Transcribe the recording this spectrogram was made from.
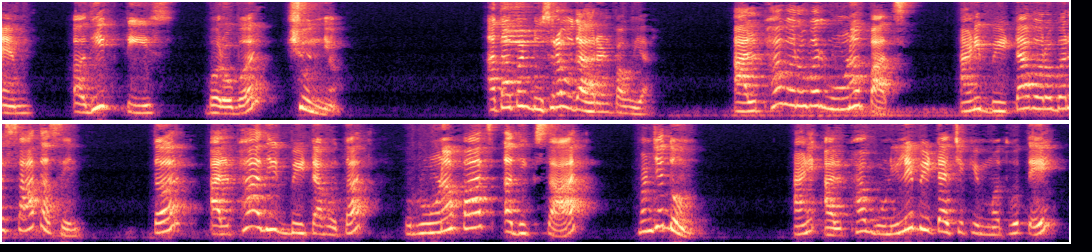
एम अधिक तीस बरोबर शून्य. आता आपण दुसरं उदाहरण पाहूया. आल्फा बरोबर ऋण पाच आणि बीटा बरोबर सात असेल तर अल्फा अधिक बीटा होतात ऋण पाच अधिक सात म्हणजे दोन. आणि अल्फा गुणिले बीटाची किंमत होते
